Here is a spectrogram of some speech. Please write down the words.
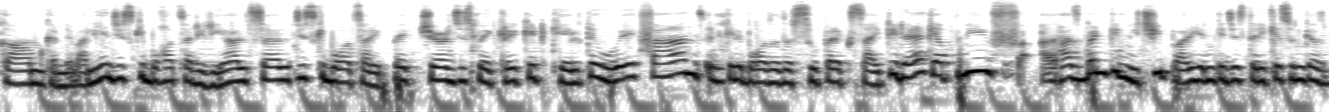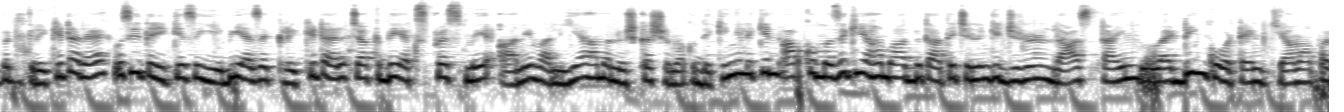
काम करने वाली है, जिसकी बहुत सारी रिहर्सल जिसकी बहुत सारी पिक्चर जिसमें क्रिकेट खेलते हुए फैंस इनके लिए बहुत ज़्यादा सुपर एक्साइटेड है की अपनी हस्बैंड के नीचे पर यानी जिस तरीके से उनके हस्बैंड क्रिकेटर है, उसी तरीके से ये भी as a cricketer Chakda express में आने वाली है। हम अनुष्का शर्मा को देखेंगे, लेकिन आपको मज़े की यहाँ बात बताते चलेंगे जिन्होंने लास्ट टाइम वेडिंग को अटेंड किया, वहाँ पर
